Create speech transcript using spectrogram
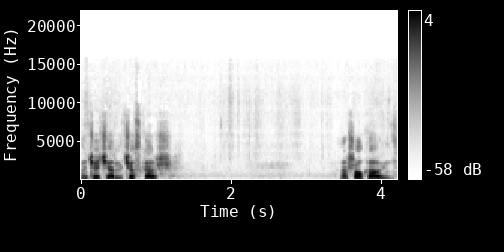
Ну что, Чарли, что скажешь? Нашел кого-нибудь?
